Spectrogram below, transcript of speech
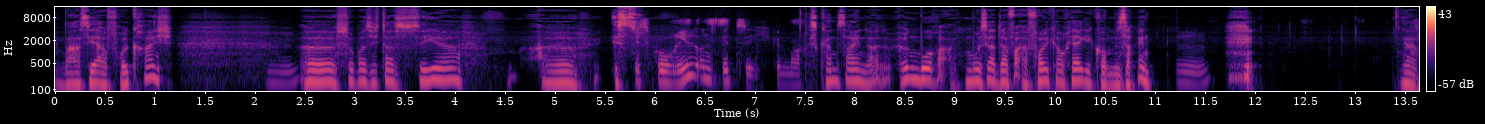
war sehr erfolgreich. Mhm. Äh, so was ich das sehe, äh, ist, ist skurril und witzig gemacht. Es kann sein. Also irgendwo muss ja der Erfolg auch hergekommen sein. Mhm. ja.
